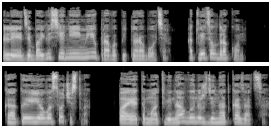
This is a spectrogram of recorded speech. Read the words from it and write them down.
«Леди, боюсь, я не имею права пить на работе», — ответил дракон, «как и ее высочество, поэтому от вина вынуждена отказаться.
